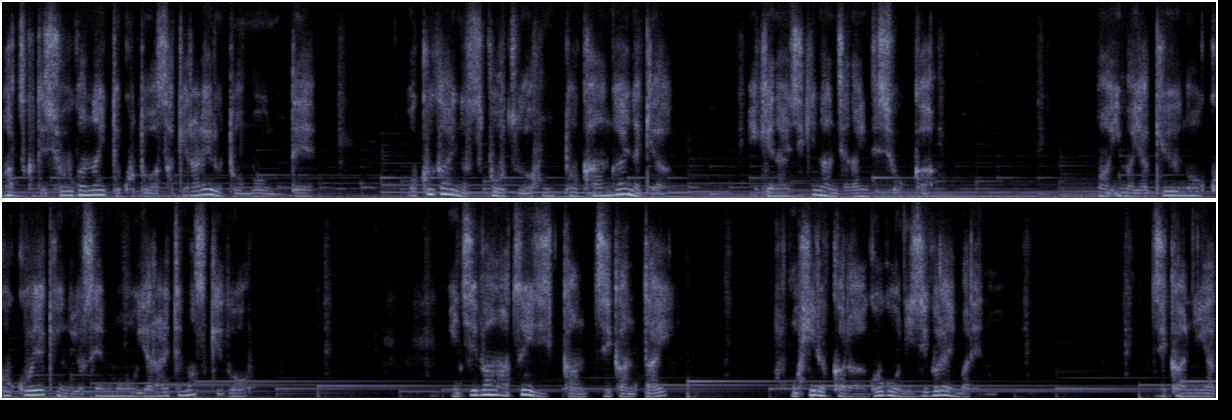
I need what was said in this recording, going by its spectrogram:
暑くてしょうがないってことは避けられると思うので、屋外のスポーツは本当考えなきゃいけない時期なんじゃないんでしょうか。まあ今野球の高校野球の予選もやられてますけど、一番暑い時間、時間帯、お昼から午後2時ぐらいまでの時間にやっ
